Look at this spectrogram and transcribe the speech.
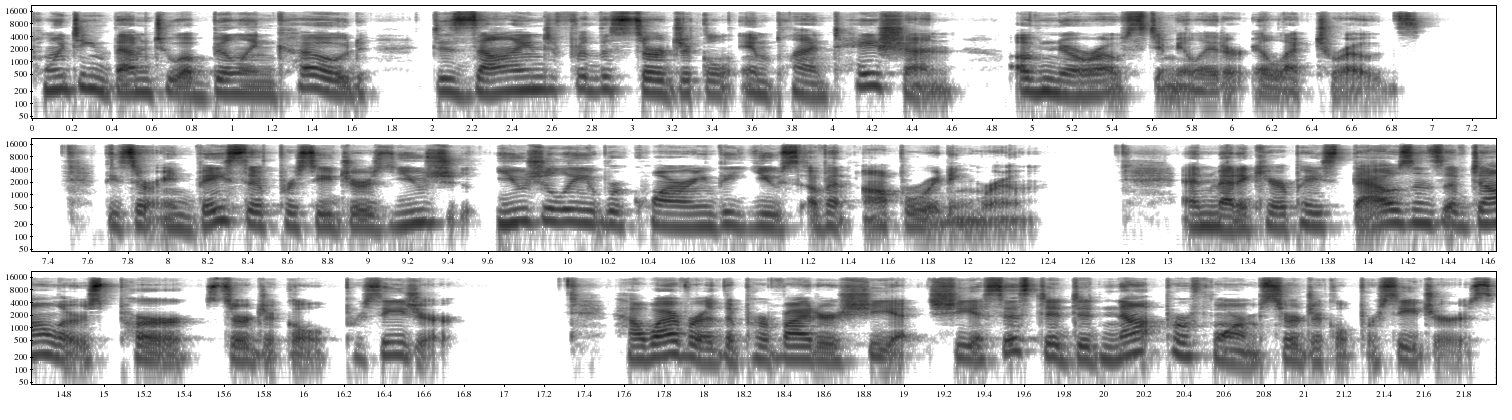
pointing them to a billing code designed for the surgical implantation of neurostimulator electrodes. These are invasive procedures, usually requiring the use of an operating room, and Medicare pays thousands of dollars per surgical procedure. However, the provider she, she assisted did not perform surgical procedures.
